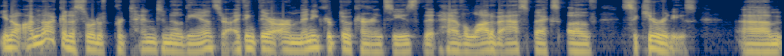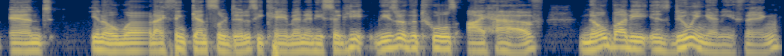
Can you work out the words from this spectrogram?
you know, I'm not going to sort of pretend to know the answer. I think there are many cryptocurrencies that have a lot of aspects of securities. Um, and you know what I think Gensler did is he came in and he said, "He these are the tools I have. Nobody is doing anything."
